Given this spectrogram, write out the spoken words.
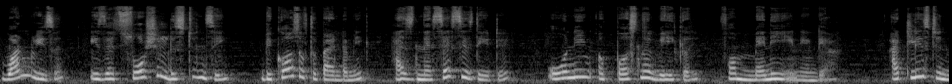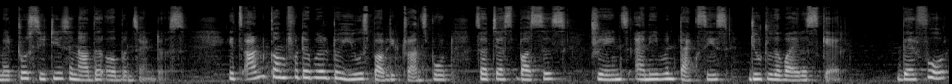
one reason is that social distancing because of the pandemic has necessitated owning a personal vehicle for many in India, at least in metro cities and other urban centers. It's uncomfortable to use public transport such as buses, trains, and even taxis due to the virus scare. Therefore,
